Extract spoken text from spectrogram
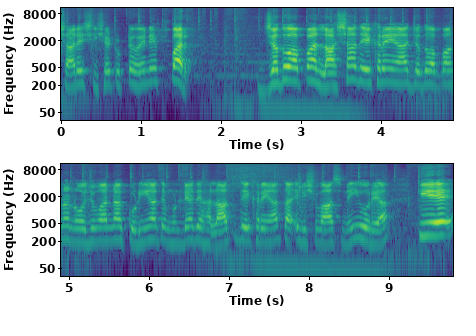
ਸਾਰੇ ਸ਼ੀਸ਼ੇ ਟੁੱਟੇ ਹੋਏ ਨੇ। ਪਰ ਜਦੋਂ ਆਪਾਂ ਲਾਸ਼ਾਂ ਦੇਖ ਰਹੇ ਹਾਂ, ਜਦੋਂ ਆਪਾਂ ਉਹਨਾਂ ਨੌਜਵਾਨਾਂ, ਕੁੜੀਆਂ ਤੇ ਮੁੰਡਿਆਂ ਦੇ ਹਾਲਾਤ ਦੇਖ ਰਹੇ ਹਾਂ, ਤਾਂ ਇਹ ਵਿਸ਼ਵਾਸ ਨਹੀਂ ਹੋ ਰਿਹਾ ਕਿ ਇਹ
